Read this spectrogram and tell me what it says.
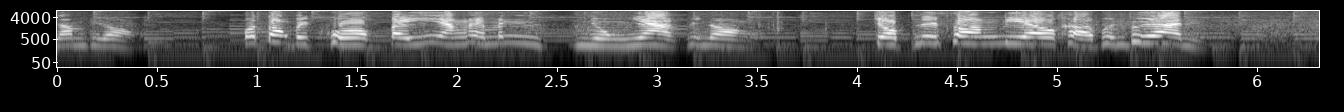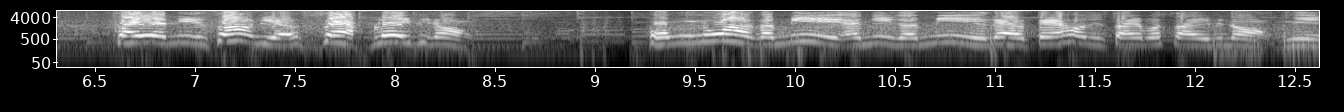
น้ำพี่น้อง ก็ต้องไปโขกไปยังให้มันยุ่งยากพี่น้อง จบในซองเดียวค่ะ เพื่อนๆใส่อันนี้ซองเดียวแซ่บเลยพี่น้องผงนัวก็มี อันนี้ก็มีแล้วแต่เขาจะใส่บ่ใส่พี่น้องนี่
